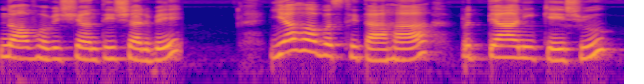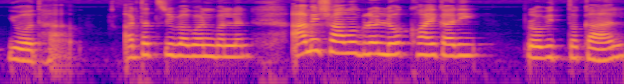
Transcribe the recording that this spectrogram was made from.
ন ভবিষ্যন্তি সর্বে ইহ অবস্থিতাহ প্রত্যানিকেশু যোধা অর্থাৎ শ্রী ভগবান বললেন আমি সমগ্র লোক ক্ষয়কারী প্রবৃত্তকাল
